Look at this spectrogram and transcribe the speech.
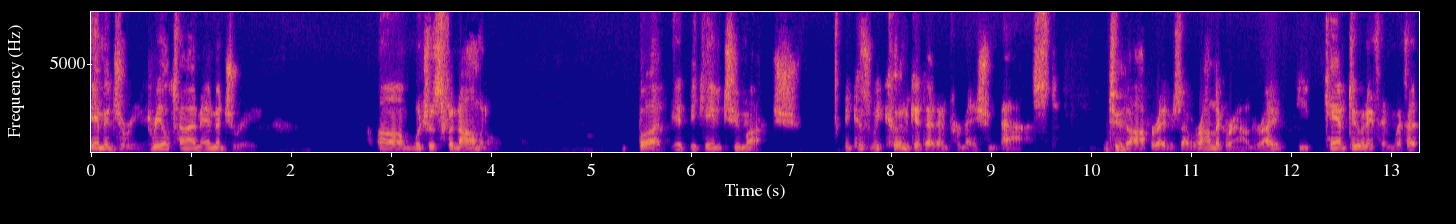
imagery, real time imagery, um, which was phenomenal. But it became too much because we couldn't get that information passed to the mm-hmm. operators that were on the ground, right? You can't do anything with it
